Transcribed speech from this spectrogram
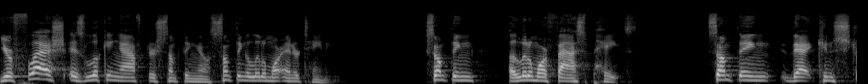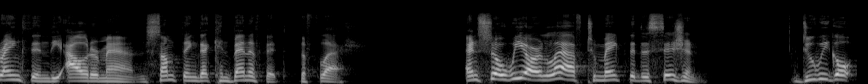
your flesh is looking after something else, something a little more entertaining, something a little more fast paced, something that can strengthen the outer man, something that can benefit the flesh. And so we are left to make the decision do we go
